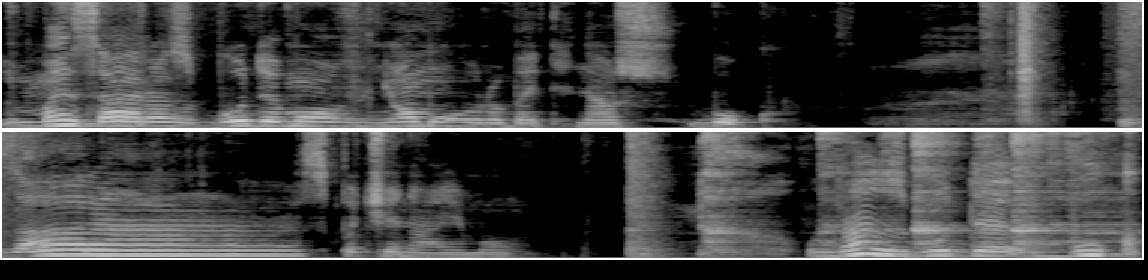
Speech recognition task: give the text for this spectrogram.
і ми зараз будемо в ньому робити наш бук. Зараз починаємо. У нас буде бук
